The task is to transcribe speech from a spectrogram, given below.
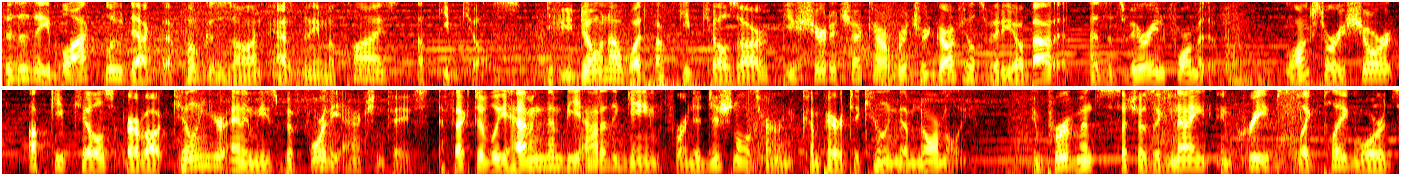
This is a black-blue deck that focuses on, as the name implies, upkeep kills. If you don't know what upkeep kills are, be sure to check out Richard Garfield's video about it, as it's very informative. Long story short, upkeep kills are about killing your enemies before the action phase, effectively having them be out of the game for an additional turn compared to killing them normally. Improvements such as Ignite and creeps like Plague Wards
